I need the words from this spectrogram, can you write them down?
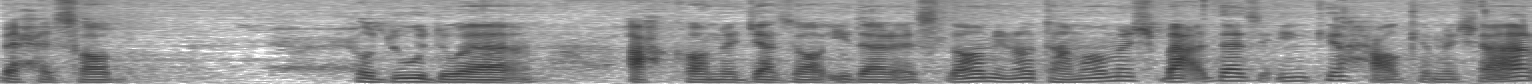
به حساب حدود و احکام جزایی در اسلام اینا تمامش بعد از اینکه حاکم شهر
